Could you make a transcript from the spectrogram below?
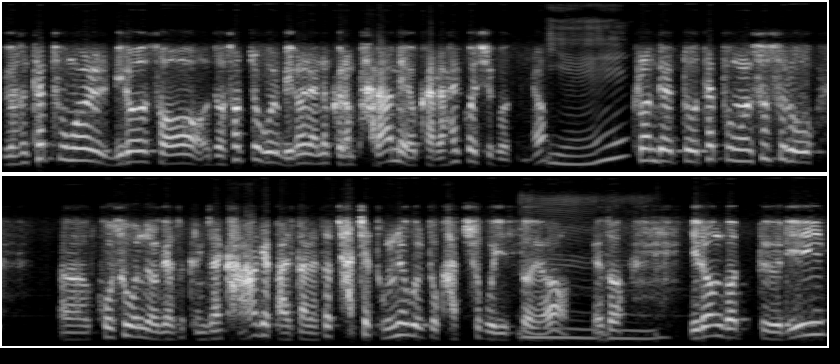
이것은 태풍을 밀어서 저 서쪽으로 밀어내는 그런 바람의 역할을 할 것이거든요. 예. 그런데 또 태풍은 스스로 어, 고수온역에서 굉장히 강하게 발달해서 자체 동력을 또 갖추고 있어요. 음, 그래서 이런 것들이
